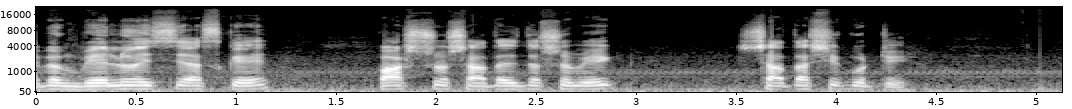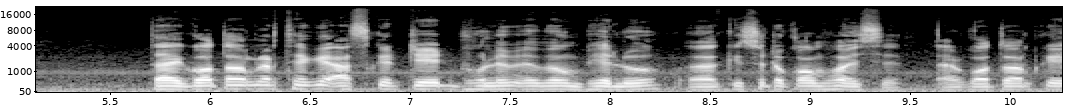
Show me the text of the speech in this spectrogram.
এবং ভ্যালু হয়েছে আজকে পাঁচশো সাতাশ দশমিক সাতাশি কোটি। তাই গতকালকার থেকে আজকে ট্রেড ভলিউম এবং ভ্যালু কিছুটা কম হয়েছে। আর গতকালকে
